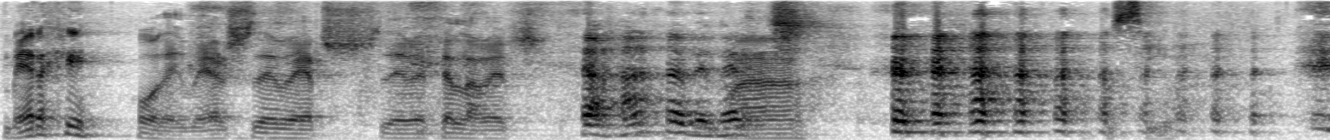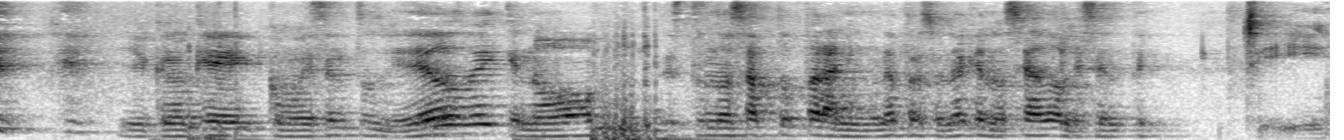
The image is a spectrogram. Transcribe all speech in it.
¿Verge? O de Verge, de Verge, de vete a la Verge. Ajá, de Verge. Ah, pues sí. Yo creo que, como dicen tus videos, güey, que no. Esto no es apto para ninguna persona que no sea adolescente. Sí,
